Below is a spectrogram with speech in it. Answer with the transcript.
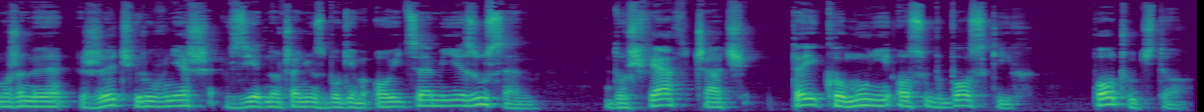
możemy żyć również w zjednoczeniu z Bogiem Ojcem i Jezusem, doświadczać tej komunii osób boskich, poczuć to,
